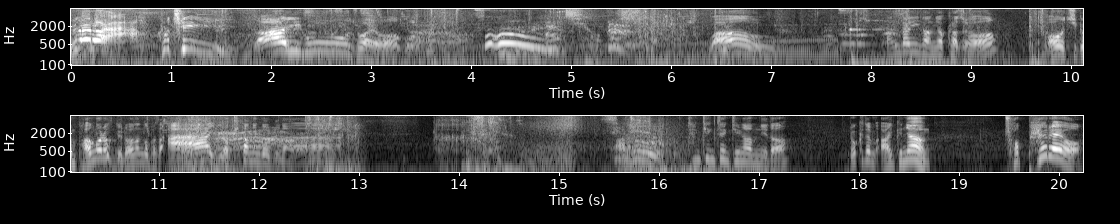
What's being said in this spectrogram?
으라라! 그렇지! 아이고 좋아요. 와우. 상당히 강력하죠? 어 지금 방어력 늘어난 거 봐서 아 이렇게 하는 거구나. 아주 tanking tanking합니다. 이렇게 되면 아니 그냥 저 패래요.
